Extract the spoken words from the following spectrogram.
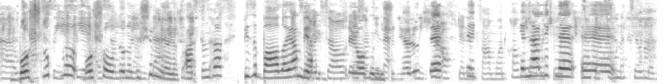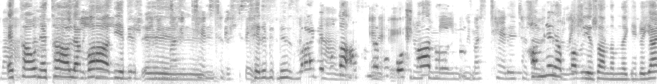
Uh, boşluklu, boş olduğunu düşünmüyoruz. Aslında. Bizi bağlayan bir şey olduğunu düşünüyoruz ve genellikle e, "Etau Natil Leva", Etau Neta uh, which Lava diye bir e, terimimiz var ve bu Um, da and aslında bu boşluğa e, hamle yapmalıyız anlamına geliyor. Yani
